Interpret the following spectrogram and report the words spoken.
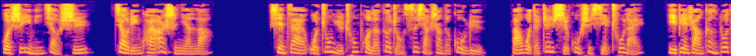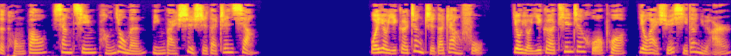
我是一名教师，教龄快二十年了。现在我终于冲破了各种思想上的顾虑，把我的真实故事写出来，以便让更多的同胞、乡亲、朋友们明白事实的真相。我有一个正直的丈夫，又有一个天真活泼又爱学习的女儿，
